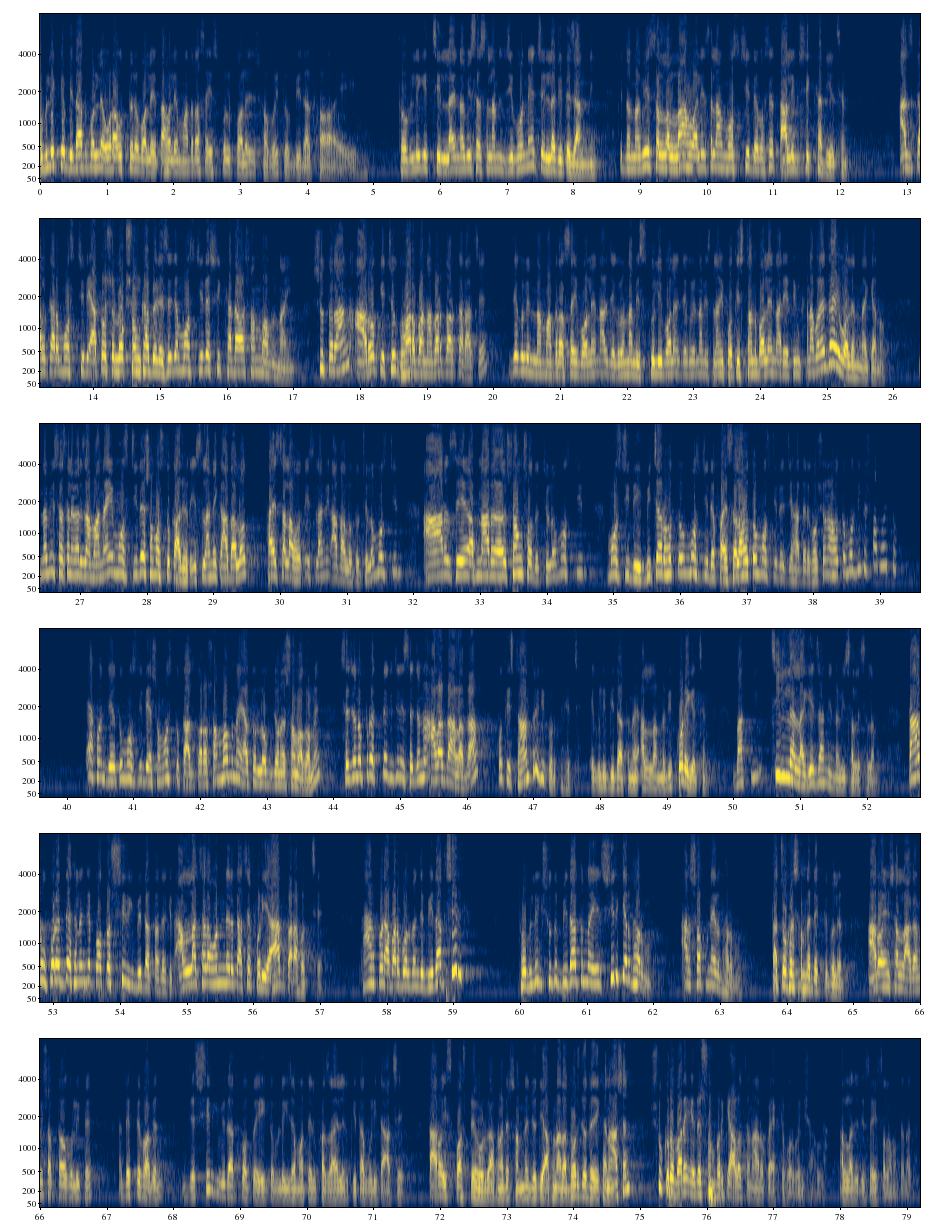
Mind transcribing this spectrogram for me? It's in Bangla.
তবলিগকে বিদাত বললে ওরা উত্তরে বলে, তাহলে মাদ্রাসা, স্কুল, কলেজ সবই তো বিদাত হয়। তবলিগি চিল্লাই নবী সাল্লাম জীবনে চিল্লা দিতে যাননি। কিন্তু নবী সাল্লাহ আলি সাল্লাম মসজিদে বসে তালিম শিক্ষা দিয়েছেন। আজকালকার মসজিদে এত লোক সংখ্যা বেড়েছে যে মসজিদে শিক্ষা দেওয়া সম্ভব নাই। সুতরাং আরও কিছু ঘর বানাবার দরকার আছে, যেগুলির নাম মাদ্রাসাই বলেন আর যেগুলোর নাম স্কুলই বলেন, যেগুলির নাম ইসলামী প্রতিষ্ঠান বলেন আর এটিমখানা বলেন, যাই বলেন না কেন। নবী সাল্লামের জামানায় মসজিদে সমস্ত কাজ হতো। ইসলামিক আদালত ফায়সালা হতো, ইসলামিক আদালত ছিল মসজিদ। আর সে আপনার সংসদ ছিল মসজিদ। মসজিদে বিচার হতো, মসজিদে ফয়সলা হতো, মসজিদে জেহাদের ঘোষণা হতো, মসজিদে সব হইতো। এখন যেহেতু মসজিদে সমস্ত কাজ করা সম্ভব নয়, এত লোকজনের সমাগমে, সেজন্য প্রত্যেক জিনিসের জন্য আলাদা আলাদা প্রতিষ্ঠান তৈরি করতে হয়েছে। এগুলি বিদাত নয়, আল্লাহ নবী করে গেছেন। বাকি চিল্লা লাগিয়ে জানি নবী সাল্লাম। তার উপরে দেখলেন যে কত শির বিদাত তাদেরকে। আল্লাহ ছাড়া অন্যের কাছে ফরিয়াদ করা হচ্ছে। তারপরে আবার বলবেন যে বিদাত শির? তবলিগ শুধু বিদাত নয় শিরকের ধর্ম আর স্বপ্নের ধর্ম। তা চোখের সামনে দেখতে পেলেন। আরও ইনশাল্লাহ আগামী সপ্তাহগুলিতে দেখতে পাবেন যে শির্ক বিদাত কত এই তবলিগ জামাতের ফাজাইলের কিতাবগুলিতে আছে। তারও স্পষ্ট হয়ে উঠবে আপনাদের সামনে। যদি আপনারা ধৈর্য ধরে এখানে আসেন, শুক্রবারে এদের সম্পর্কে আলোচনা আরও কয়েকটা করব ইনশাল্লাহ আল্লাহ যদি সহি সালামতে রাখেন।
